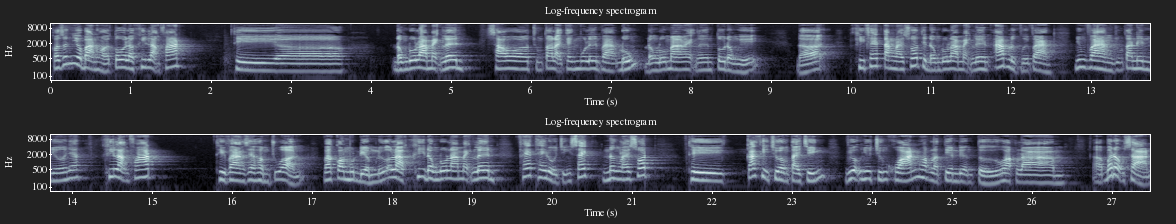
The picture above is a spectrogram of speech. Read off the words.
Có rất nhiều bạn hỏi tôi là khi lạm phát thì ờ, đồng đô la mạnh lên sau ờ, chúng ta lại canh mua lên vàng đúng đồng đô la mạnh lên tôi đồng ý đấy khi phép tăng lãi suất thì đồng đô la mạnh lên áp lực với vàng nhưng vàng chúng ta nên nhớ nhé khi lạm phát thì vàng sẽ hầm trú ẩn và còn một điểm nữa là khi đồng đô la mạnh lên phép thay đổi chính sách nâng lãi suất thì các thị trường tài chính ví dụ như chứng khoán hoặc là tiền điện tử hoặc là à, bất động sản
